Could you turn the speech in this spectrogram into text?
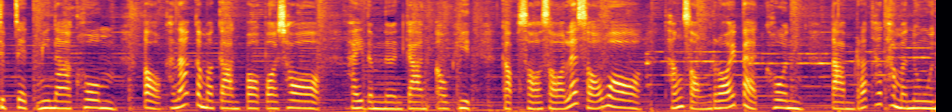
17 มีนาคม ต่อคณะกรรมการปปชให้ดำเนินการเอาผิดกับสสและสว ทั้ง 208 คนตามรัฐธรรมนูญ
